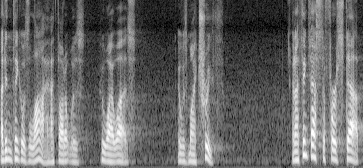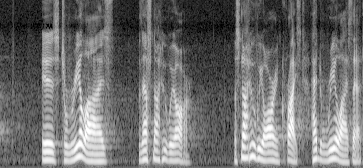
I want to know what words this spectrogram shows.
I didn't think it was a lie. I thought it was who I was, it was my truth. And I think that's the first step is to realize that that's not who we are. That's not who we are in Christ. I had to realize that.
